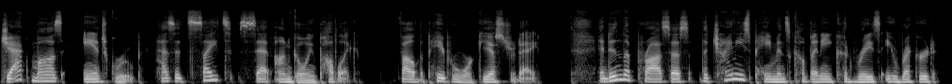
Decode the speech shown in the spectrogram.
Jack Ma's Ant Group has its sights set on going public. It filed the paperwork yesterday. And in the process, the Chinese payments company could raise a record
